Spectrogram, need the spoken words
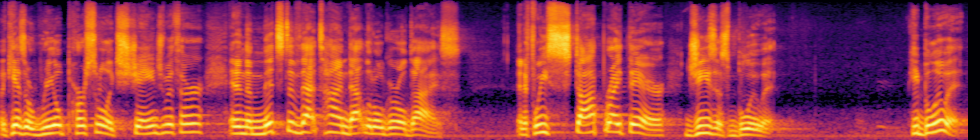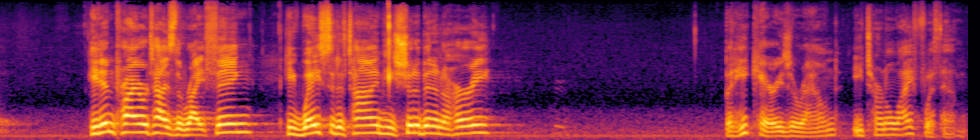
like he has a real personal exchange with her. And in the midst of that time, that little girl dies. And if we stop right there, Jesus blew it. He blew it. He didn't prioritize the right thing. He wasted of time. He should have been in a hurry. But he carries around eternal life with him.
